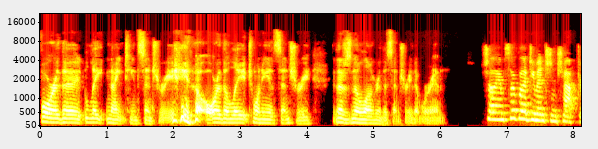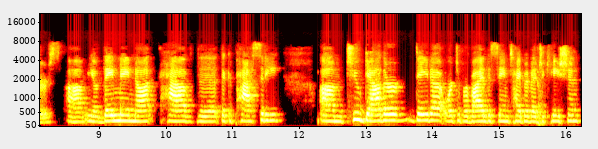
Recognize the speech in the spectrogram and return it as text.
for the late 19th century you know or the late 20th century. That is no longer the century that we're in Shelly, I'm so glad you mentioned chapters. Um, you know, they may not have the, the capacity um, to gather data or to provide the same type of education,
